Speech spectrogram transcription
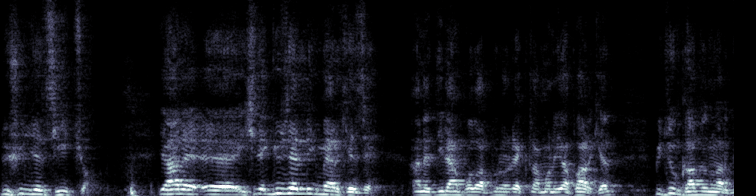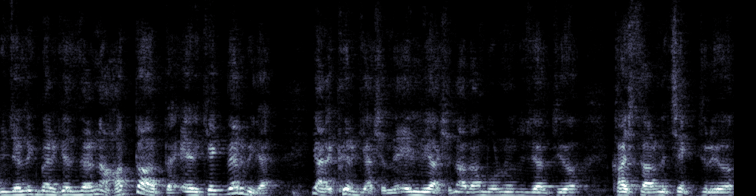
düşüncesi hiç yok. Yani e, işte güzellik merkezi hani Dilan Polat bunun reklamını yaparken bütün kadınlar güzellik merkezlerine hatta hatta erkekler bile yani 40 yaşında 50 yaşında adam burnunu düzeltiyor kaşlarını çektiriyor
